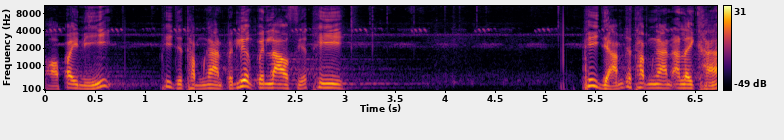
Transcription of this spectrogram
ต่อไปนี้พี่จะทำงานเป็นเรื่องเป็นราวเสียที พี่หยามจะทำงานอะไรคะ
